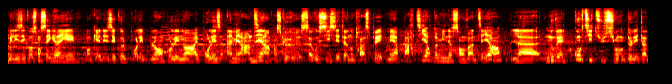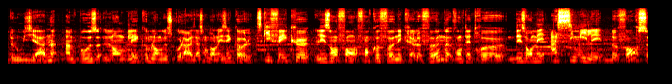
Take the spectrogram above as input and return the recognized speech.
mais les écoles sont ségrégées. Donc il y a des écoles pour les blancs, pour les noirs et pour les amérindiens, parce que ça aussi c'est un autre aspect. Mais à partir de 1921, la nouvelle constitution de l'État de Louisiane impose l'anglais comme langue de scolarisation dans les écoles. Ce qui fait que les enfants francophones et créolophones vont être euh, désormais assimilés de force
